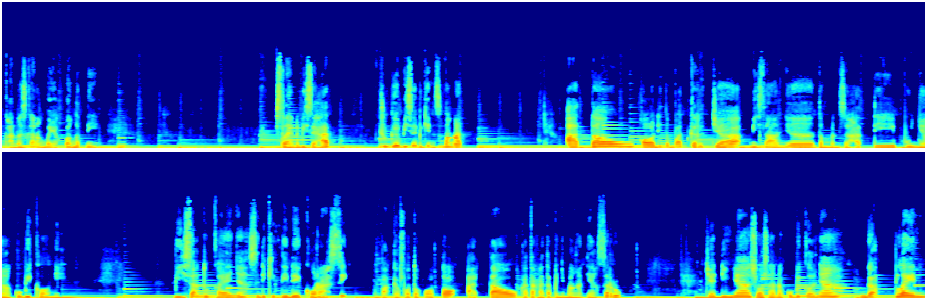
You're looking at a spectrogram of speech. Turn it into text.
Karena sekarang banyak banget nih. Selain lebih sehat juga bisa bikin semangat. Atau kalau di tempat kerja misalnya teman sehati punya kubikel nih. Bisa tuh kayaknya sedikit didekorasi pakai foto-foto atau kata-kata penyemangat yang seru. Jadinya suasana kubikelnya nggak plain.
